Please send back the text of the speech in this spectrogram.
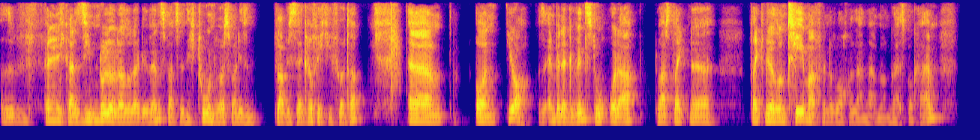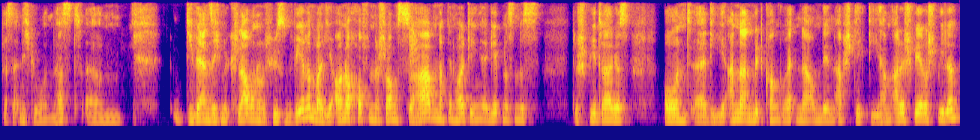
Also wenn du nicht gerade 7-0 oder so da gewinnst, was du nicht tun wirst, weil die sind, glaube ich, sehr griffig, die Fürther. Ähm, und ja, also entweder gewinnst du oder du hast direkt eine direkt wieder so ein Thema für eine Woche lang am Geisbockheim, dass du halt nicht gewonnen hast. Ähm, die werden sich mit Klauen und Füßen wehren, weil die auch noch hoffen, eine Chance zu haben nach den heutigen Ergebnissen des, des Spieltages. Und äh, die anderen Mitkonkurrenten da um den Abstieg, die haben alle schwere Spiele.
